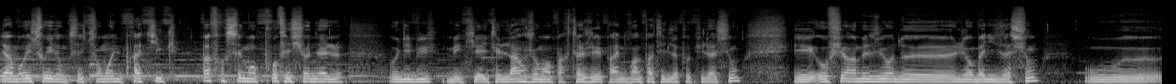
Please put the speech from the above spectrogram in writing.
L'herboristerie, donc c'est sûrement une pratique pas forcément professionnelle au début, mais qui a été largement partagée par une grande partie de la population. Et au fur et à mesure de l'urbanisation, ou euh,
